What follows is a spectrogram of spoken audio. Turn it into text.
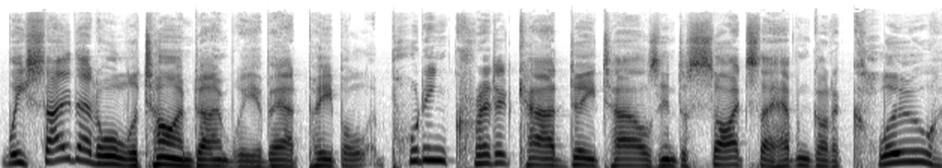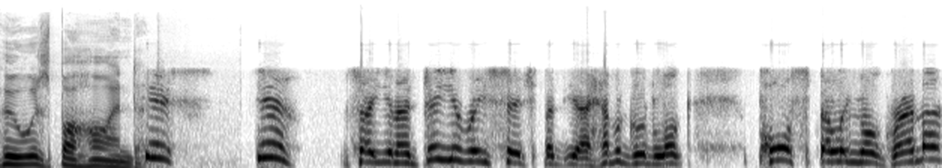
We say that all the time, don't we, about people putting credit card details into sites they haven't got a clue who is behind it. Yes, yeah. So, you know, do your research, but you know, have a good look. Poor spelling or grammar.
